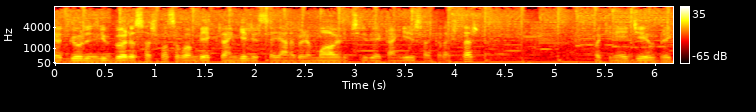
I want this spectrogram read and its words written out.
Evet gördüğünüz gibi böyle saçma sapan bir ekran gelirse yani böyle mavilimsi bir ekran gelirse arkadaşlar makineyi jailbreak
